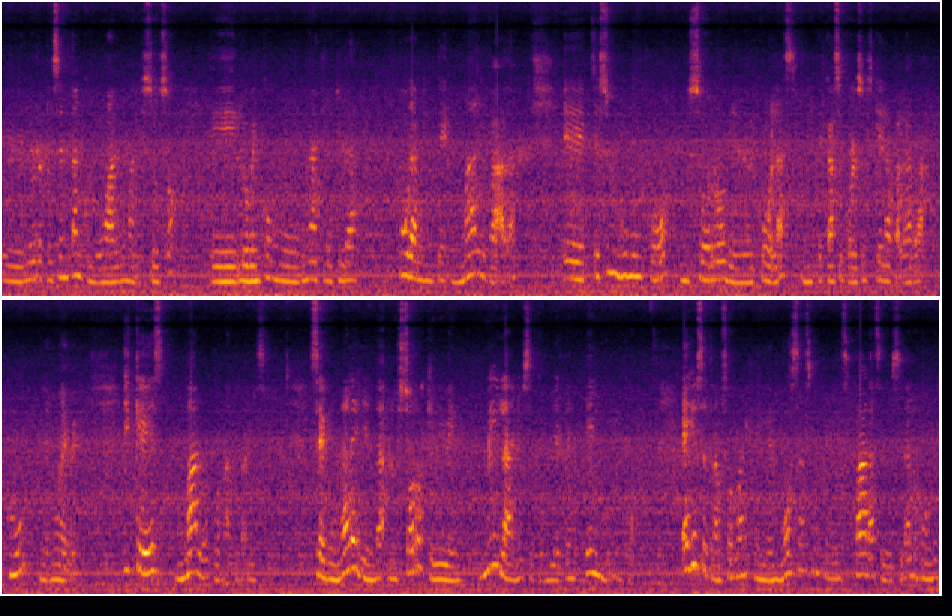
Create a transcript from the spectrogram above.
eh, lo representan como algo malicioso, eh, lo ven como una criatura puramente malvada. Eh, es un Guminho, un zorro de nueve colas, en este caso por eso es que la palabra Gu de nueve, y que es malo por naturaleza. Según la leyenda, los zorros que viven mil años se convierten en Guminho. Ellos se transforman en hermosas mujeres para seducir a los hombres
